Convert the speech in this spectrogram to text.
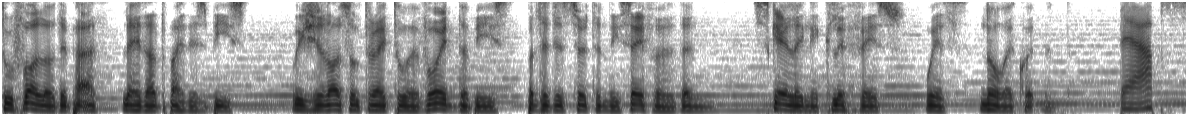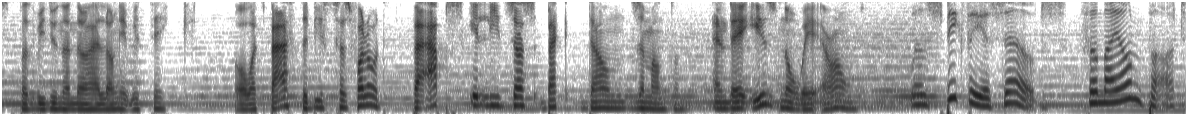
to follow the path laid out by this beast. We should also try to avoid the beast, but it is certainly safer than scaling a cliff face with no equipment. Perhaps, but we do not know how long it will take, or what path the beast has followed. Perhaps it leads us back down the mountain, and there is no way around. Well, speak for yourselves. For my own part,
